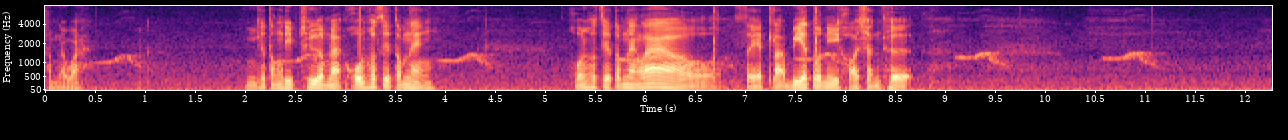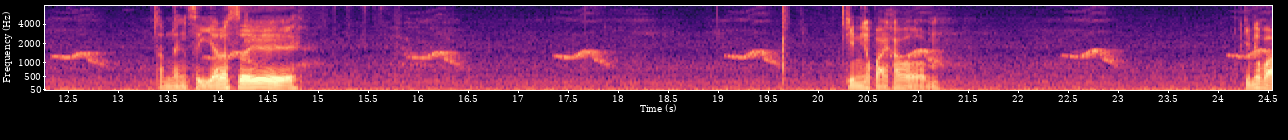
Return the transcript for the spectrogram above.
ทำไรวะนี่ก็ต้องรีบเชื่อมแล้วคนเขาเสียตำแหน่ง คนเขาเสียตำแหน่งแล้วเสร็จละเบียตัวนี้ขอฉันเถอะตำแหน่งเสียแล้วสิ กินเข้าไปครับผม กินเข้าไป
